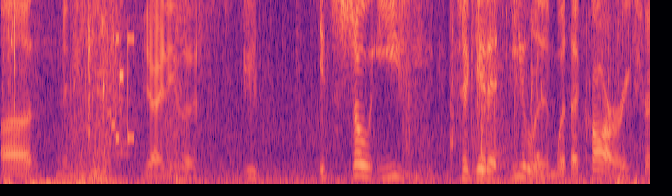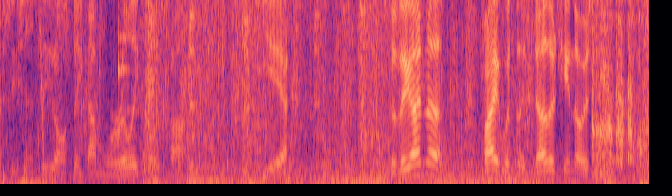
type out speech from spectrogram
Uh, mini. Yeah, I need this. Dude, it's so easy to get at Elin with a car, especially since they don't think I'm really close by. Yeah. So they got in a fight with another team that was here.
